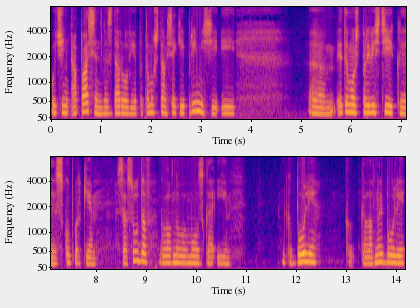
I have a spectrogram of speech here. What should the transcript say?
очень опасен для здоровья, потому что там всякие примеси, и э, это может привести к скупорке сосудов головного мозга и к боли, к головной боли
